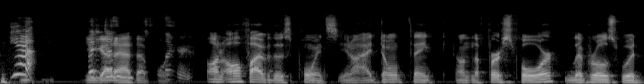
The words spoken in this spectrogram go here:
Yeah. you got to have that point learn. on all five of those points. You know, I don't think on the first four liberals would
